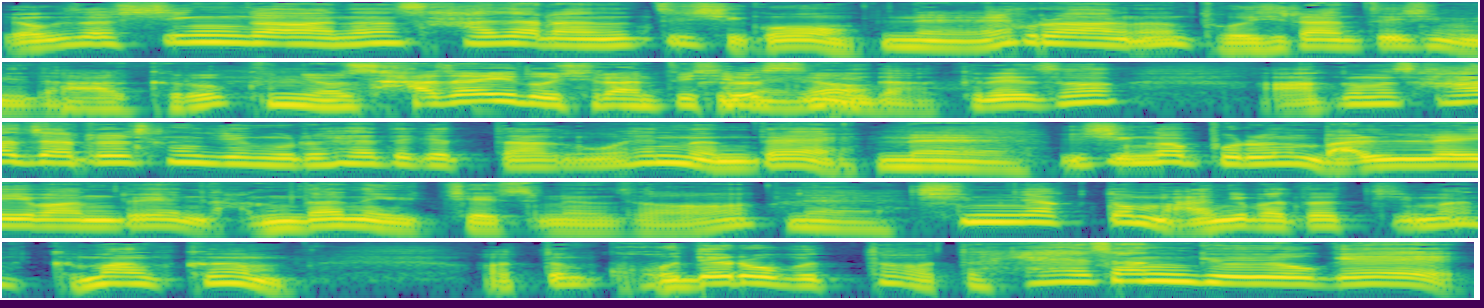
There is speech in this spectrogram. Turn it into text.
여기서 singa는 사자라는 뜻이고 네. pura는 도시라는 뜻입니다. 아 그렇군요. 사자의 도시라는 뜻이네요. 그렇습니다. 그래서 아 그러면 사자를 상징으로 해야 되겠다고 했는데 네. 이 싱가포르는 말레이 반도의 남단에 위치해 있으면서 네. 침략도 많이 받았지만 그만큼 어떤 고대로부터 어떤 해상 교육의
